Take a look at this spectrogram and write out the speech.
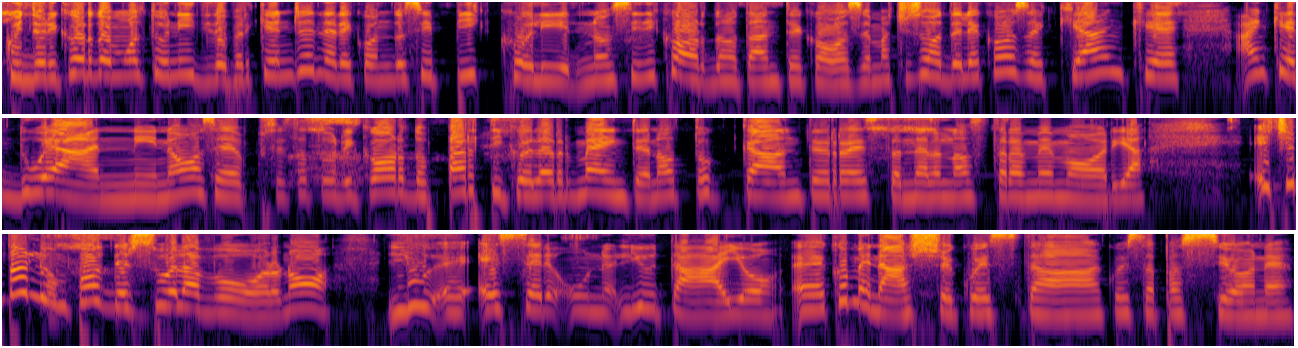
Quindi un ricordo molto nitido perché in genere quando si è piccoli non si ricordano tante cose, ma ci sono delle cose che anche, anche due anni, no? se, se, è stato un ricordo particolarmente no? toccante, resta nella nostra memoria. E ci parli un po' del suo lavoro, no? Liu, eh, essere un liutaio, eh, come nasce questa, questa passione?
